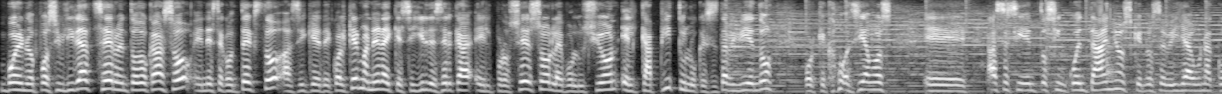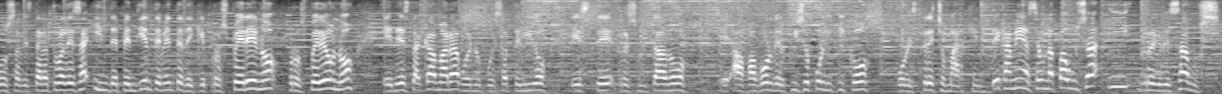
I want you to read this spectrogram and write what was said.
Bueno, posibilidad cero en todo caso en este contexto, así que de cualquier manera hay que seguir de cerca el proceso, la evolución, el capítulo que se está viviendo, porque como decíamos, eh, hace 150 años que no se veía una cosa de esta naturaleza, independientemente de que prospere, no, prospere o no, en esta Cámara, bueno, pues ha tenido este resultado eh, a favor del juicio político por estrecho margen. Déjame hacer una pausa y regresamos.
